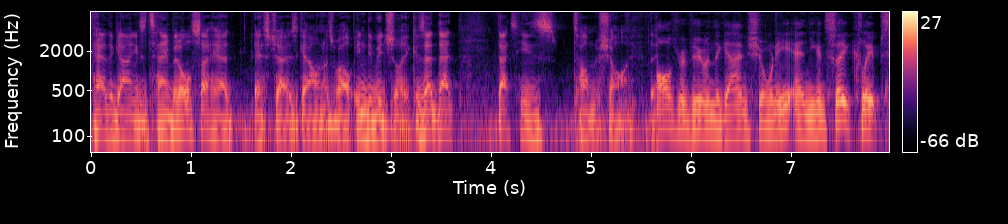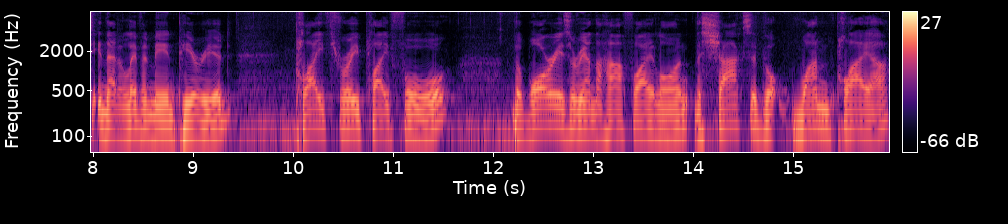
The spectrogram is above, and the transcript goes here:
how they're going as a team, but also how SJ is going as well individually, because that, that that's his time to shine. I was reviewing the game, Shawnee, and you can see clips in that 11 man period play three, play four. The Warriors around the halfway line. The Sharks have got one player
